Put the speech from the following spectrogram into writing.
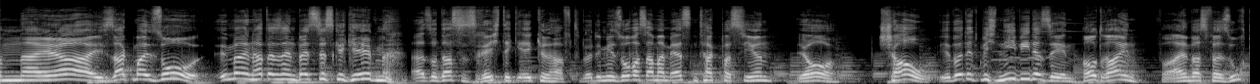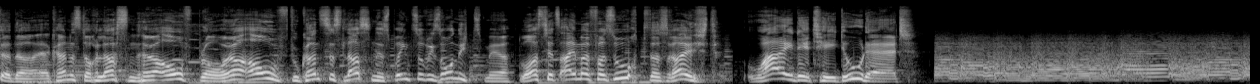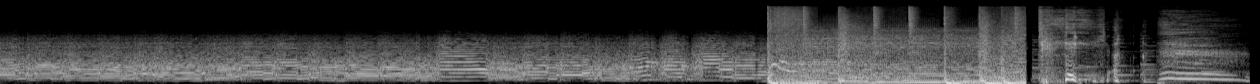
Ähm, naja, ich sag mal so, immerhin hat er sein Bestes gegeben. Also das ist richtig ekelhaft. Würde mir sowas an meinem ersten Tag passieren? Jo, ciao, ihr würdet mich nie wiedersehen. Haut rein. Vor allem, was versucht er da? Er kann es doch lassen. Hör auf, Bro, hör auf. Du kannst es lassen, es bringt sowieso nichts mehr. Du hast jetzt einmal versucht, das reicht. Why did he do that?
